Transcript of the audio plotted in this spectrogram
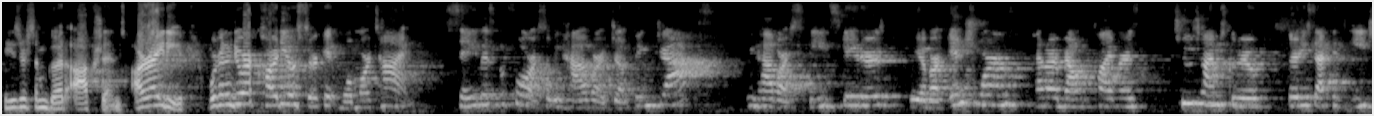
these are some good options. Alrighty. We're going to do our cardio circuit one more time. Same as before. So we have our jumping jacks. We have our speed skaters. We have our inchworms and our mountain climbers two times through, 30 seconds each.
